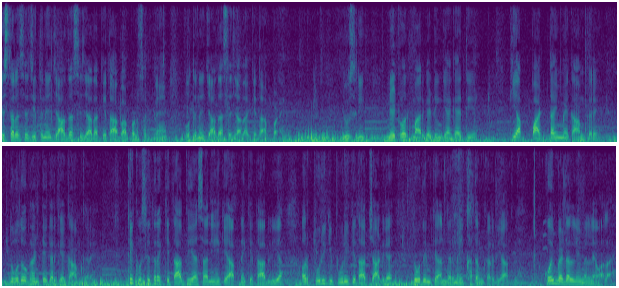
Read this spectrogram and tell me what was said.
इस तरह से जितने ज़्यादा से ज़्यादा किताब आप पढ़ सकते हैं, उतने ज़्यादा से ज़्यादा किताब पढ़ें। दूसरी नेटवर्क मार्केटिंग क्या कहती है? कि आप पार्ट टाइम में काम करें दो दो घंटे करके काम करें। ठीक उसी तरह किताब भी ऐसा नहीं है कि आपने किताब लिया और पूरी की पूरी किताब चाट गए, दो दिन के अंदर में ही ख़त्म कर दिया आपने। कोई मेडल नहीं मिलने वाला है।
